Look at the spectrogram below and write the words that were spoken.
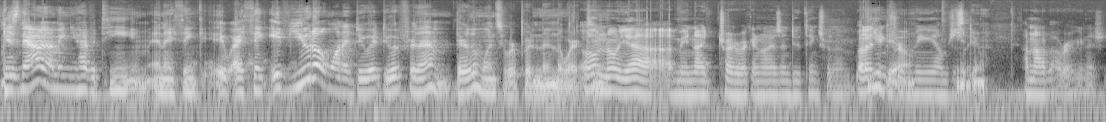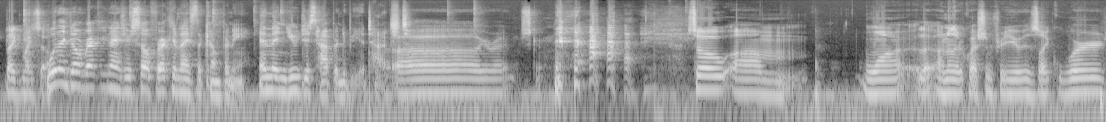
Because now, I mean, you have a team, and I think it, I think if you don't want to do it, do it for them. They're the ones who are putting in the work. Oh too. no, yeah. I mean, I try to recognize and do things for them. But I You think for me, I'm just You like, do. I'm not about recognition. Like myself. Well, then don't recognize yourself. Recognize the company, and then you just happen to be attached. Uh, you're right. Just kidding. so, um, one another question for you is like, where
